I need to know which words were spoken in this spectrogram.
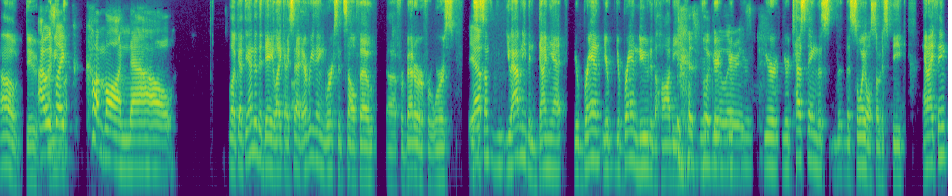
Oh, dude. I was I mean, like, look, come on now. Look, at the end of the day, like I said, everything works itself out uh, for better or for worse. This is something you haven't even done yet. You're brand you're you're brand new to the hobby. That's fucking you're, hilarious. You're, you're, you're testing this the, the soil, so to speak. And I think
